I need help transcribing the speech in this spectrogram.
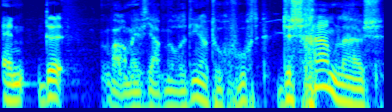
en de... Waarom heeft Jaap Mulder die nou toegevoegd? De schaamluis.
